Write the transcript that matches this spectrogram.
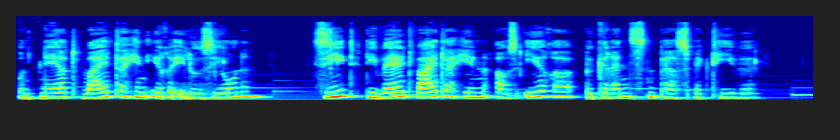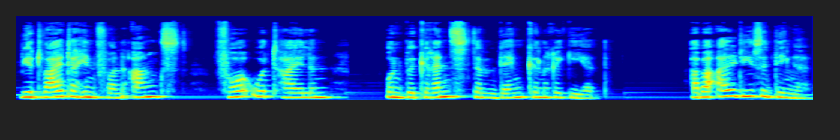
und nährt weiterhin ihre Illusionen, sieht die Welt weiterhin aus ihrer begrenzten Perspektive, wird weiterhin von Angst, Vorurteilen und begrenztem Denken regiert. Aber all diese Dinge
